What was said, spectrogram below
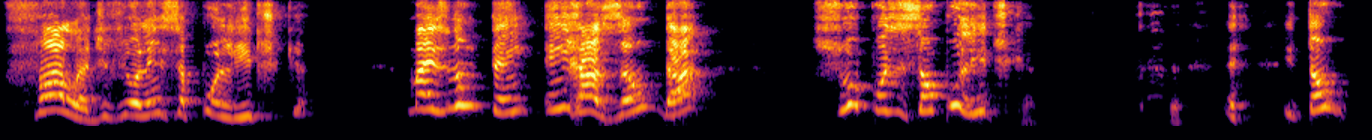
fala de violência política, mas não tem em razão da sua posição política. Então,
